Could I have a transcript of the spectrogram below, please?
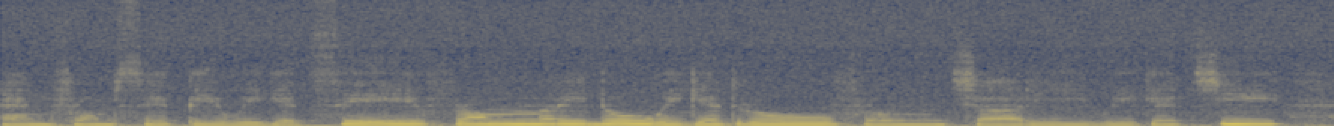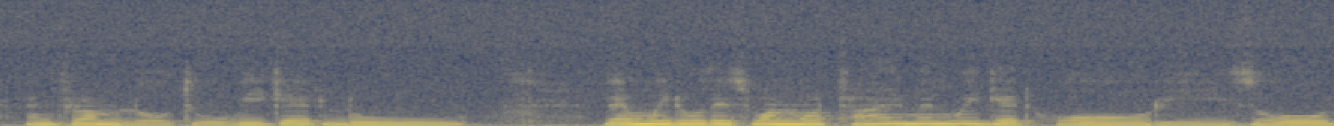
and from Sepe we get Se, from Rido we get Ro, from Chari we get Chi, and from Lotu we get Lu. Then we do this one more time and we get Horizotu.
